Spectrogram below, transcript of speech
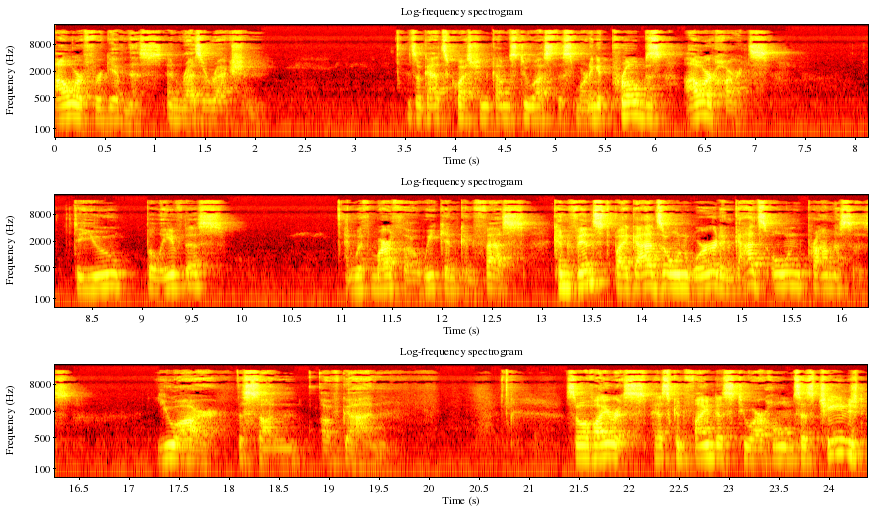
our forgiveness and resurrection. And so God's question comes to us this morning. It probes our hearts. Do you believe this? And with Martha, we can confess, convinced by God's own word and God's own promises, you are the Son of God. So, a virus has confined us to our homes, has changed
